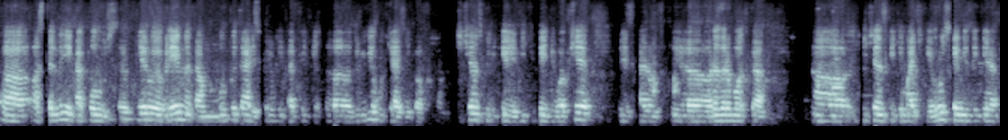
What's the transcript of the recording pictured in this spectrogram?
остальные как получится. Первое время там мы пытались привлекать каких-то других участников, чеченскую Википедию вообще, скажем, э, разработка а, чеченской тематики в русском языке.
